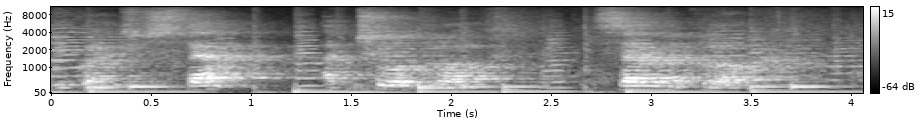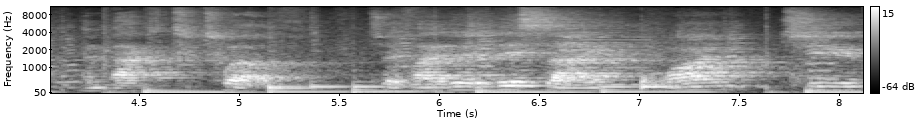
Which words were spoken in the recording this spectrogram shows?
you're going to step at 2 o'clock, 7 o'clock, and back to 12. So if I do it this side, one, two,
